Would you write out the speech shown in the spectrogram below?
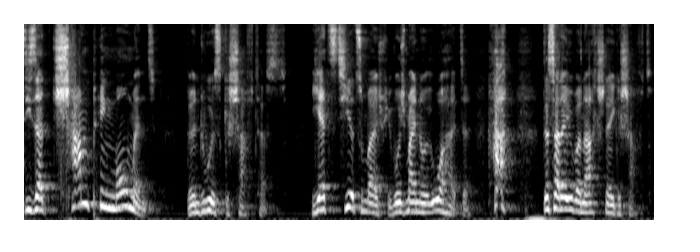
Dieser Jumping Moment, wenn du es geschafft hast. Jetzt hier zum Beispiel, wo ich meine neue Uhr halte. Ha! Das hat er über Nacht schnell geschafft.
